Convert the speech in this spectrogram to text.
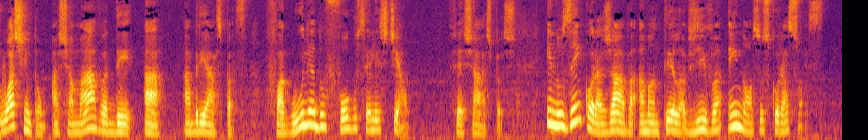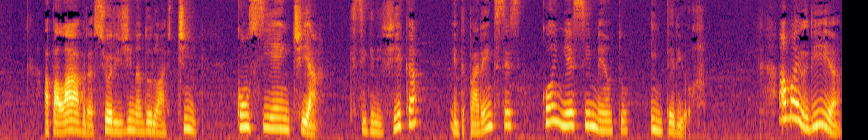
Washington a chamava de a, abre aspas, fagulha do fogo celestial, fecha aspas, e nos encorajava a mantê-la viva em nossos corações. A palavra se origina do latim conscientia, que significa, entre parênteses, conhecimento interior. A maioria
